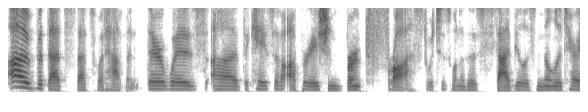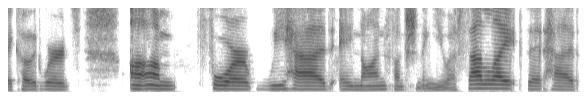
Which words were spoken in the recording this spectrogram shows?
uh, but that's that's what happened. There was uh, the case of Operation Burnt Frost, which is one of those fabulous military code words. Um, for we had a non-functioning U.S. satellite that had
